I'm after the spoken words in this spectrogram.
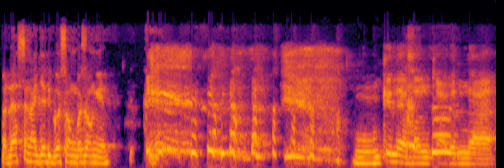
Padahal sengaja digosong-gosongin. Mungkin emang karena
